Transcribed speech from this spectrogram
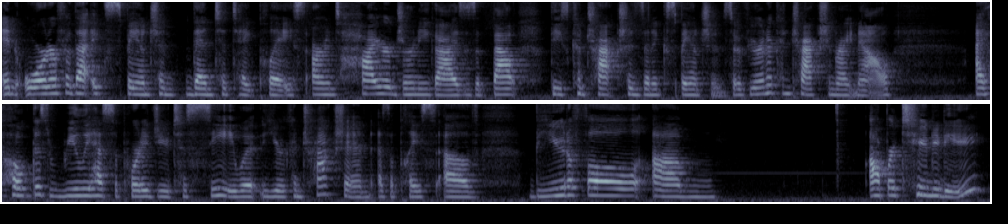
in order for that expansion then to take place. Our entire journey guys is about these contractions and expansions. So if you're in a contraction right now i hope this really has supported you to see what your contraction as a place of beautiful um opportunity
